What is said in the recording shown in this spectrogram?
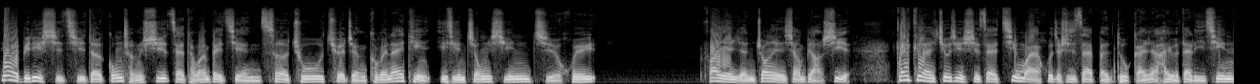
另外，比利时籍的工程师在台湾被检测出确诊 COVID-19，疫情中心指挥。发言人庄仁祥表示，该个案究竟是在境外或者是在本土感染，还有待厘清。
